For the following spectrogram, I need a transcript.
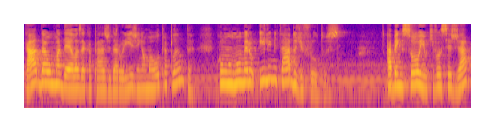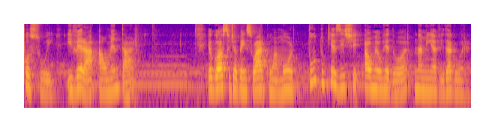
Cada uma delas é capaz de dar origem a uma outra planta, com um número ilimitado de frutos. Abençoe o que você já possui e verá aumentar. Eu gosto de abençoar com amor tudo que existe ao meu redor na minha vida agora.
